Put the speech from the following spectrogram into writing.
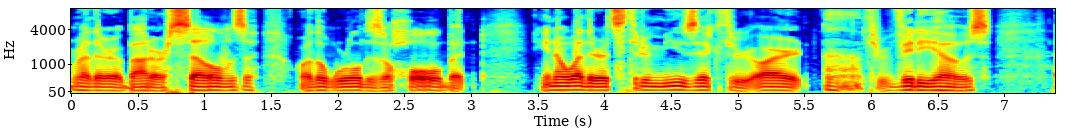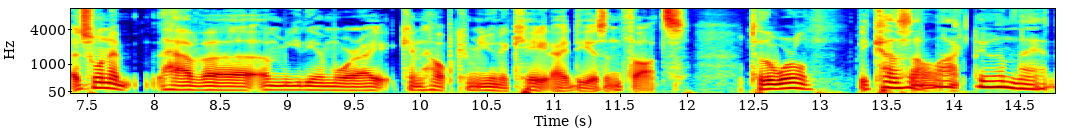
whether about ourselves or the world as a whole but you know whether it's through music through art uh, through videos I just want to have a, a medium where I can help communicate ideas and thoughts to the world because I like doing that.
